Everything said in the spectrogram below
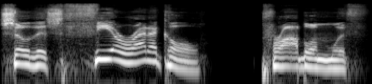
So this theoretical problem with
